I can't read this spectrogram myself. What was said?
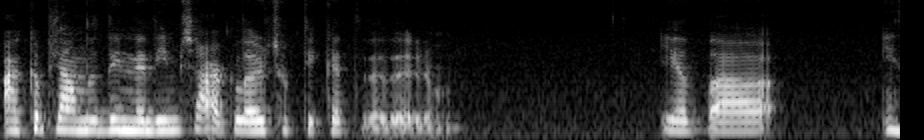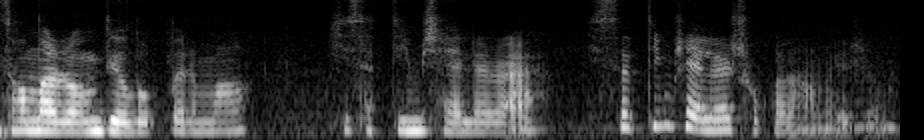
arka planda dinlediğim şarkılara çok dikkat ederim. Ya da insanlarla olan diyaloglarıma, hissettiğim şeylere, hissettiğim şeylere çok önem veririm.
